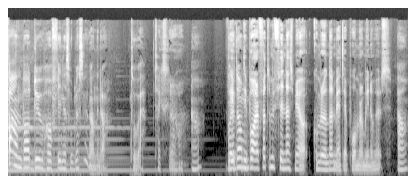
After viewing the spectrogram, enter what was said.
Fan vad du har fina solglasögon idag, Tove. Tack ska du ha. Ja. Det, är de- det är bara för att de är fina som jag kommer undan med att jag har på mig dem inomhus. Ja.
